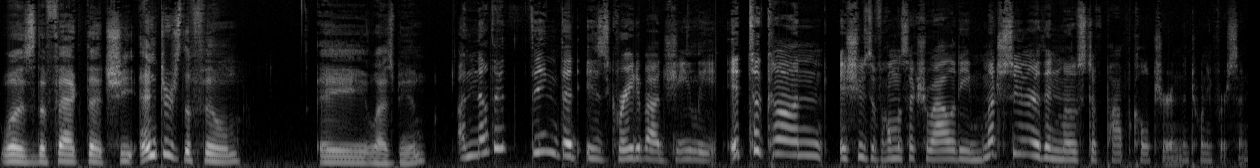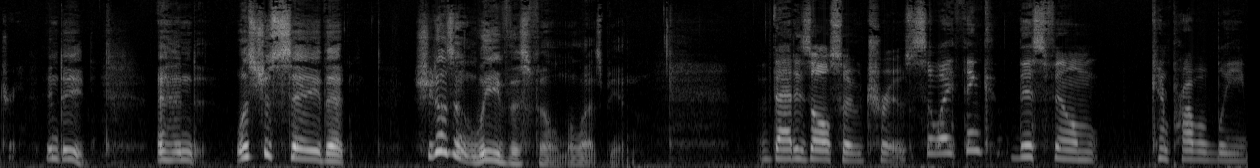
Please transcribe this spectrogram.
was the fact that she enters the film a lesbian. Another thing that is great about Gigli, it took on issues of homosexuality much sooner than most of pop culture in the 21st century. Indeed. And let's just say that she doesn't leave this film a lesbian. That is also true. So I think this film can probably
